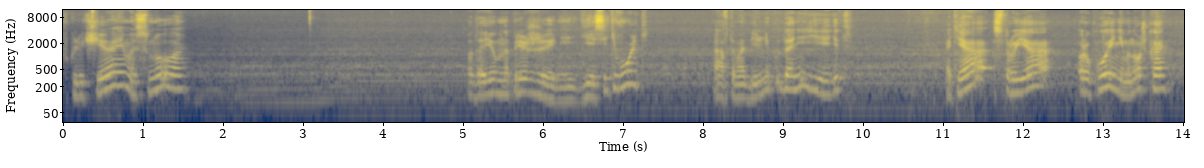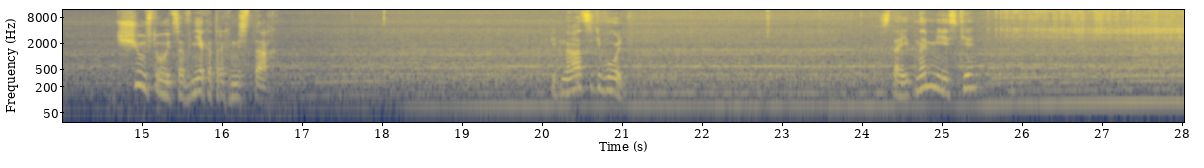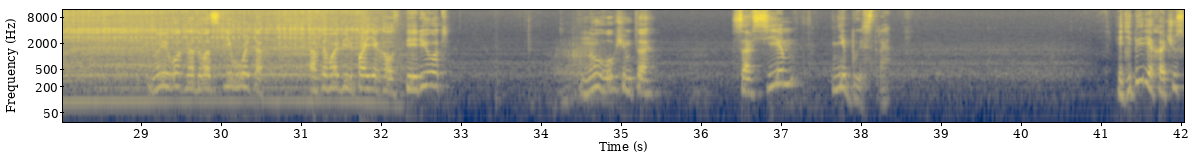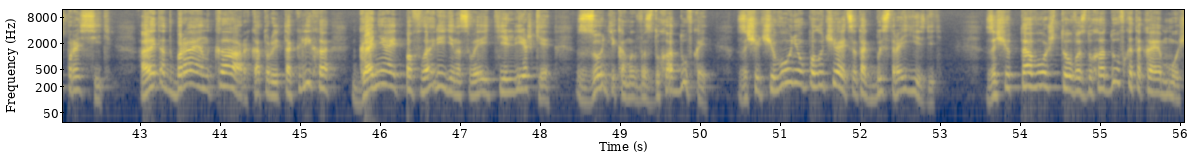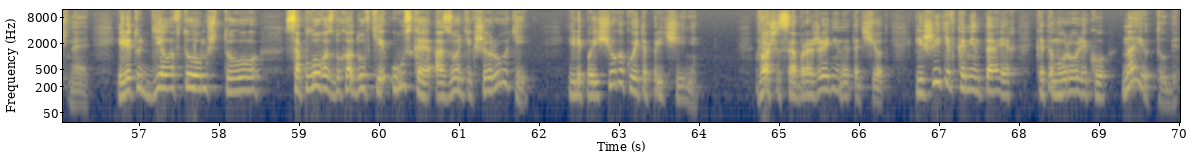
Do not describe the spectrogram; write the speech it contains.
включаем и снова подаем напряжение. 10 вольт. Автомобиль никуда не едет. Хотя струя рукой немножко чувствуется в некоторых местах. 15 вольт. Стоит на месте. Ну и вот на 20 вольтах автомобиль поехал вперед. Ну, в общем-то, совсем не быстро. И теперь я хочу спросить, а этот Брайан Карр, который так лихо гоняет по Флориде на своей тележке с зонтиком и воздуходувкой, за счет чего у него получается так быстро ездить? За счет того, что воздуходувка такая мощная? Или тут дело в том, что сопло воздуходувки узкое, а зонтик широкий? Или по еще какой-то причине? Ваши соображения на этот счет пишите в комментариях к этому ролику на YouTube.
